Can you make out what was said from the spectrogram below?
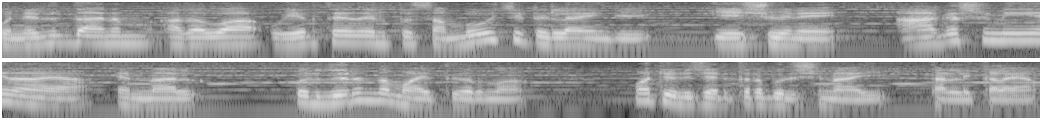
പുനരുദ്ധാനം അഥവാ ഉയർത്തെഴുന്നേൽപ്പ് സംഭവിച്ചിട്ടില്ല എങ്കിൽ യേശുവിനെ ആകർഷണീയനായ എന്നാൽ ഒരു ദുരന്തമായി തീർന്ന മറ്റൊരു ചരിത്ര പുരുഷനായി തള്ളിക്കളയാം.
